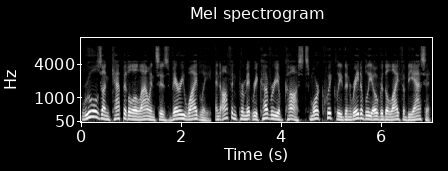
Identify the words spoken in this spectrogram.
Rules on capital allowances vary widely, and often permit recovery of costs more quickly than ratably over the life of the asset.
